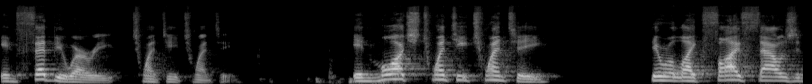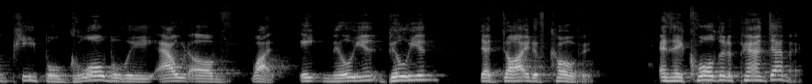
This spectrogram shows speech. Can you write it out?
in February 2020. In March 2020, there were like 5,000 people globally out of what, 8 million, billion that died of COVID. And they called it a pandemic.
